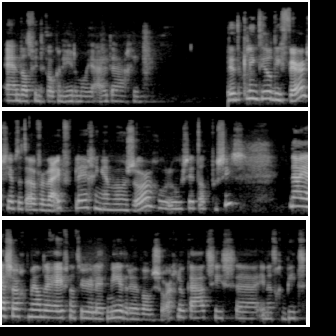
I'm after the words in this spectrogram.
En dat vind ik ook een hele mooie uitdaging. Dit klinkt heel divers. Je hebt het over wijkverpleging en woonzorg. Hoe, hoe zit dat precies? Nou ja, Zorg op Meander heeft natuurlijk meerdere woonzorglocaties uh, in het gebied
